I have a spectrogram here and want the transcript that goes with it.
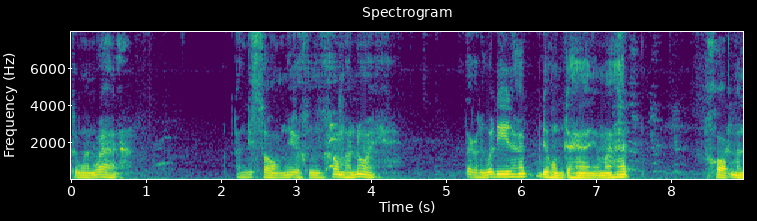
ก็เหมือนว่า อันที่สองนี่ก็คือเข้ามาหน่อย แต่ก็ถือว่าดีนะครับ เดี๋ยวผมจะหาอย่างมาฮัดขอบมัน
